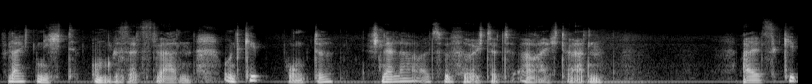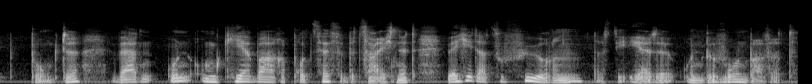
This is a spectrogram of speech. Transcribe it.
vielleicht nicht umgesetzt werden und Kipppunkte schneller als befürchtet erreicht werden. Als Kipppunkte werden unumkehrbare Prozesse bezeichnet, welche dazu führen, dass die Erde unbewohnbar wird.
